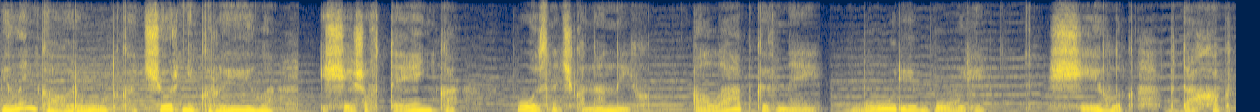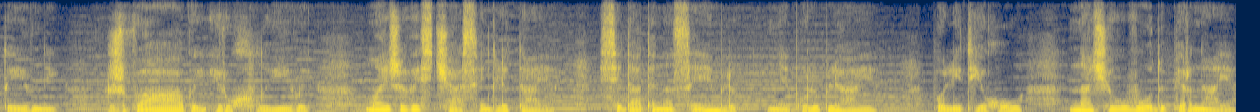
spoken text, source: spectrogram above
біленька грудка, чорні крила і ще й жовтенька позначка на них, а лапки в неї бурі-бурі. Щіглик птах активний, жвавий і рухливий. Майже весь час він літає, сідати на землю не полюбляє. Політ його, наче у воду пірнає,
